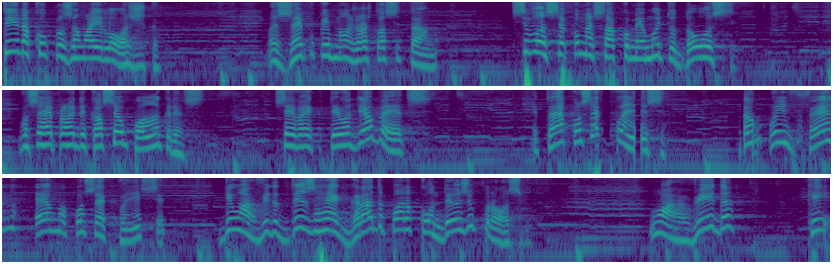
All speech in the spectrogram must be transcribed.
tira a conclusão aí lógica. O exemplo que o irmão Jorge está citando. Se você começar a comer muito doce, você vai prejudicar seu pâncreas. Você vai ter uma diabetes. Então é a consequência. Então, o inferno é uma consequência de uma vida desregrada para com Deus e o próximo. Uma vida que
